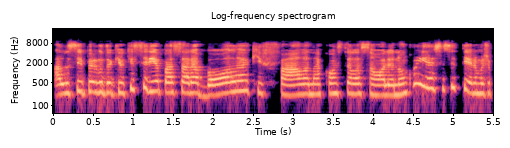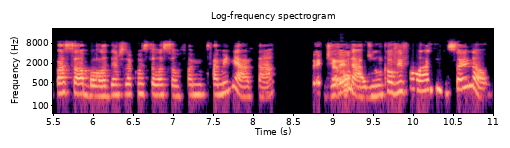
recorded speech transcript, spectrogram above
A Lucy pergunta aqui, o que seria passar a bola que fala na constelação? Olha, eu não conheço esse termo de passar a bola dentro da constelação familiar, tá? De verdade, nunca ouvi falar disso aí, não.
